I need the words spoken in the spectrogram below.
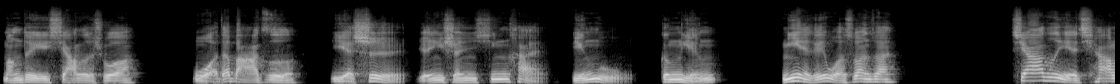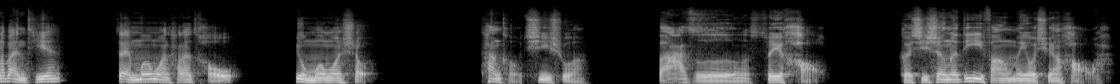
忙对瞎子说：“我的八字也是壬申辛亥。”丙午、庚寅，你也给我算算。瞎子也掐了半天，再摸摸他的头，又摸摸手，叹口气说：“八字虽好，可惜生的地方没有选好啊。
